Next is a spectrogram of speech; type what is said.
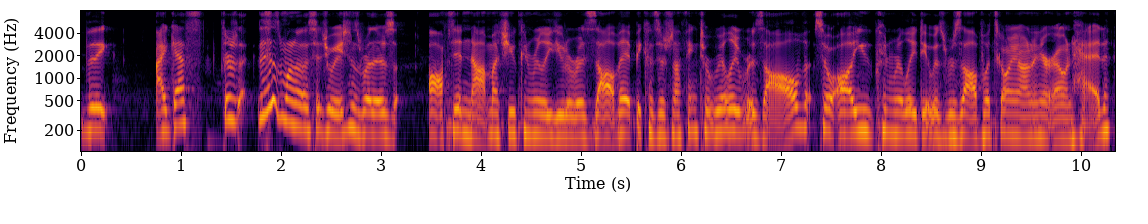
The, I guess there's, this is one of those situations where there's often not much you can really do to resolve it because there's nothing to really resolve. So all you can really do is resolve what's going on in your own head.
